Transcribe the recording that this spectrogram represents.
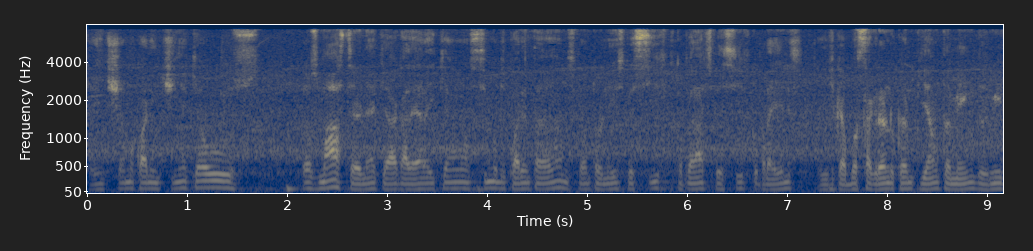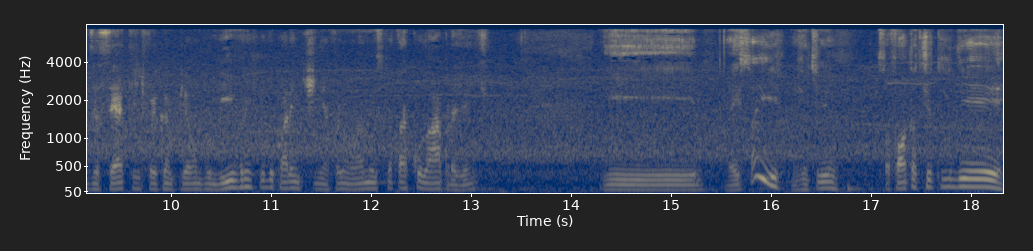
que a gente chama Quarentinha, que é os, é os Master, né? Que é a galera aí que é um acima de 40 anos, que é um torneio específico, campeonato específico para eles. A gente acabou sagrando campeão também. Em 2017 a gente foi campeão do Livre e do Quarentinha. Foi um ano espetacular pra gente. E é isso aí. A gente só falta título de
